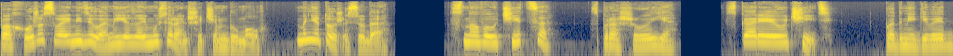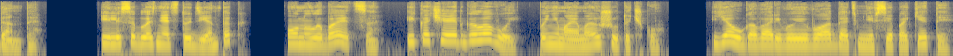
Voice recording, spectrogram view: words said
Похоже, своими делами я займусь раньше, чем думал. Мне тоже сюда. Снова учиться? спрашиваю я. Скорее учить, подмигивает Данте. Или соблазнять студенток? Он улыбается и качает головой, понимая мою шуточку. Я уговариваю его отдать мне все пакеты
